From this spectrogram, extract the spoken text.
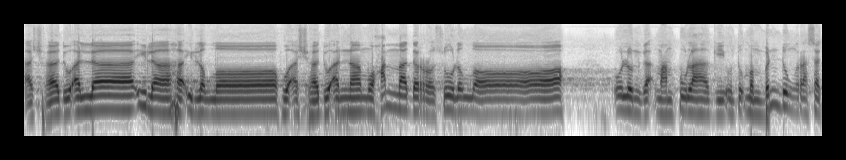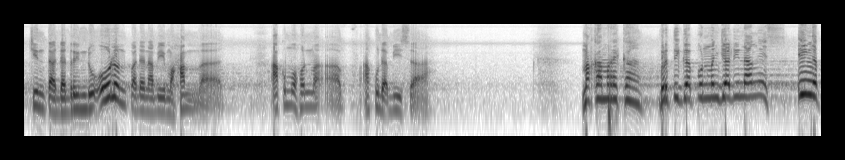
asyhadu an la ilaha illallah wa asyhadu anna muhammadar rasulullah ulun gak mampu lagi untuk membendung rasa cinta dan rindu ulun pada Nabi Muhammad. Aku mohon maaf, aku tidak bisa. Maka mereka bertiga pun menjadi nangis. Ingat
